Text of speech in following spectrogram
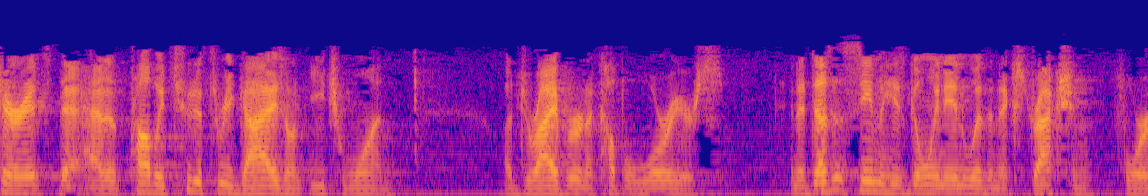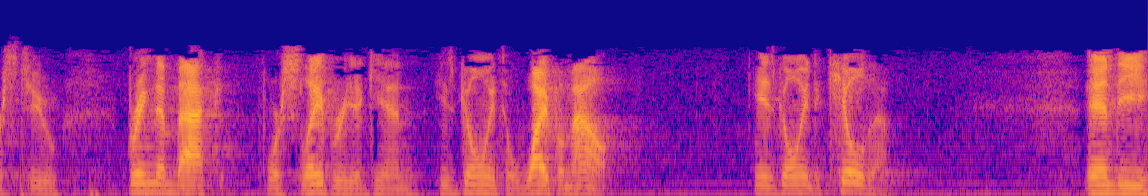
chariots that had probably two to three guys on each one a driver and a couple warriors. And it doesn't seem that he's going in with an extraction force to bring them back for slavery again. He's going to wipe them out, he's going to kill them. And the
